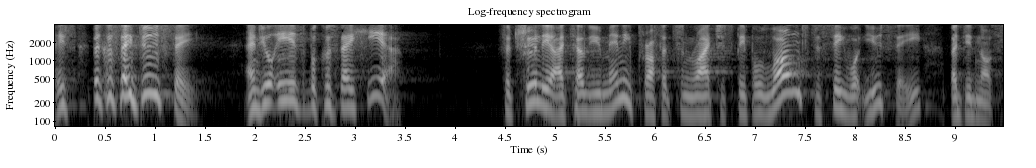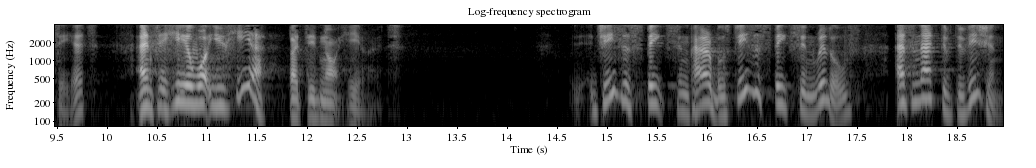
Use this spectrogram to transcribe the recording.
eyes because they do see, and your ears because they hear. For truly I tell you, many prophets and righteous people longed to see what you see, but did not see it, and to hear what you hear, but did not hear it. Jesus speaks in parables, Jesus speaks in riddles as an act of division,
